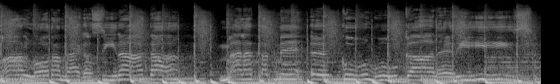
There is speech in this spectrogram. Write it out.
ma loodan väga sina ka, mäletad me ööd Kumu galeriis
